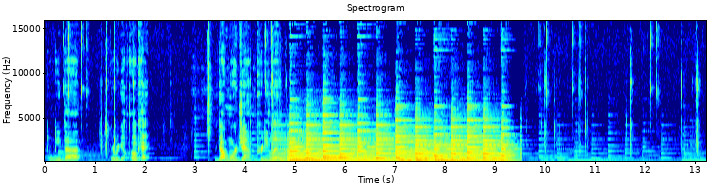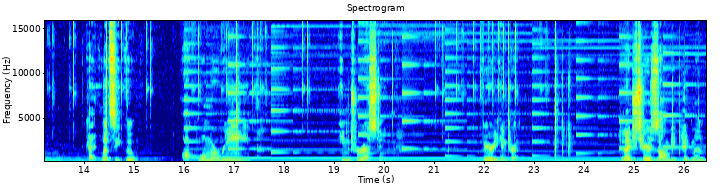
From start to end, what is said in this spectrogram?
Don't need that. There we go. Okay. We got more gem. Pretty lit. Okay, let's see. Ooh. Aquamarine. Interesting. Very interesting. Did I just hear a zombie pigman?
